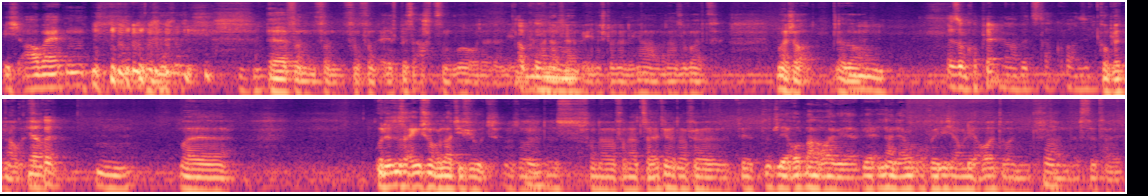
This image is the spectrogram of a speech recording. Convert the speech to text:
ich arbeiten. äh, von, von, von, von 11 bis 18 Uhr oder dann eben okay. anderthalb, eine Stunde länger oder sowas. Mal schauen. Also, mhm. also einen kompletten Arbeitstag quasi. Kompletten Arbeitstag. Ja. Okay. Mhm. Weil, und das ist eigentlich schon relativ gut. Also mhm. das ist von der, von der Zeit her dafür das Layout machen, aber wir, wir ändern ja auch wenig am Layout und ja. dann ist das halt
